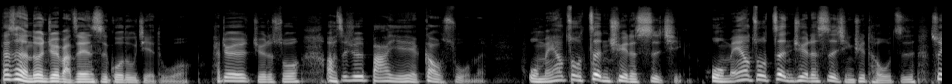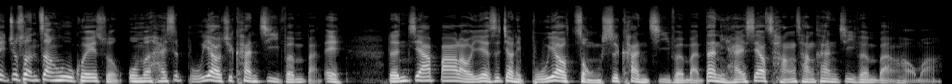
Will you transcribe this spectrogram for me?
但是很多人就会把这件事过度解读哦，他就会觉得说：“啊，这就是巴爷爷告诉我们。”我们要做正确的事情，我们要做正确的事情去投资，所以就算账户亏损，我们还是不要去看计分板。诶，人家巴老爷爷是叫你不要总是看计分板，但你还是要常常看计分板，好吗？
